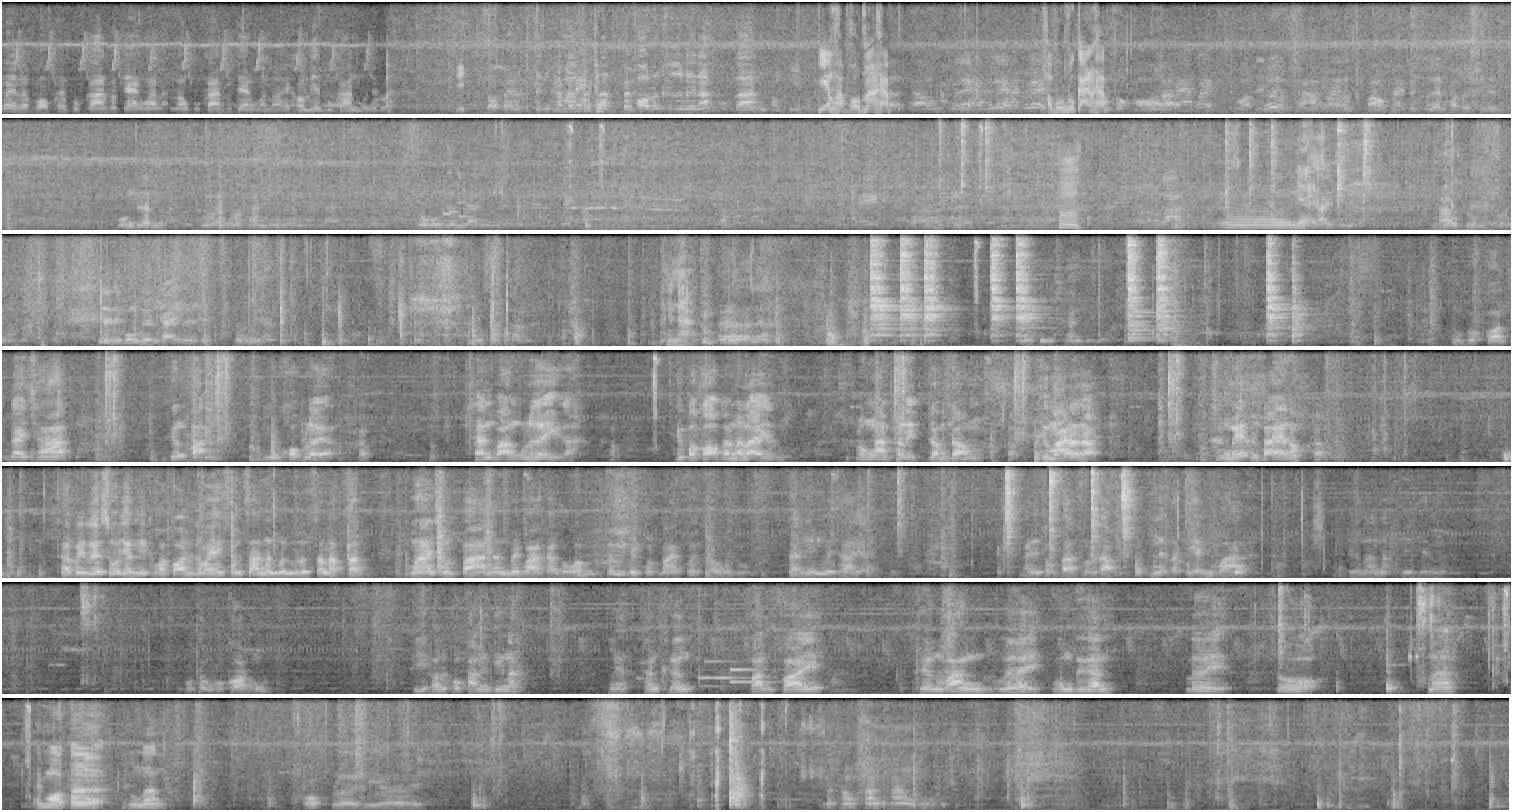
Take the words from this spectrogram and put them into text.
ไม่เราบอกให้ผู้การเขาแจ้งมาแล้วรองผู้การเขาแจ้งมาแล้วให้เขาเรียนผู้การหมูด้วยเราไปถึงมาบรรทัดไปเฝ้าทั้งคืนเลยนะผู้การเยี่ยมครับขอบคุณมากครับเช้าขอบคุณผู้การครับเขาขอว่าขอเป็นคนช้าไปเฝ้าให้เป็นเพื่อนเขาทั้งคืนวงเดือนดูไอ้ตัวท่านวงเดือนตัววงเดือนใหญ่ อืมเออเนี่ยใช่ครับเนี่ยในวงเดือนใหญ่เลยตัวเนี้ยนี่นะเออเนี่ยเนี่ยครื่องใช้ประโยชน์อุปกรณ์ไดชาร์จ เครื่องปั่นอยู่ครบเลยอะครับ ท่านวางเลื่อยอีกอะครับคือประกอบกันเมื่อไหร่ โรงงานผลิตย่อมย่อมๆครับคือไม้ระดับ ครึ่งเมตรขึ้นไปอะเนาะครับ ถ้าเป็นเลื่อยโซ่อย่างที่ก่อนที่เราไว้ให้สั้นๆนั้นมันสำหรับตัดไม้สวนป่านั่นไม่ว่ากันเพราะว่ามันเป็นกฎหมายเปิดช่องไว้อยู่ แต่นี่มันไม่ใช่อะอันนี้ต้องตัดระดับเนี่ยตะเกียนที่ว่าอย่างนั้นอะที่เห็นน่ะอุปกรณ์ของพี่เขาได้ครบครันจริงๆนะเนี่ยทั้งเครื่อง ปั่นไฟ เครื่องวางเลื่อย วงเดือน เลื่อย โซ่นะไอ้มอเตอร์ตรงนั้นครบเลยพี่เอ้ยแล้วทำข้างทางโอ้โห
